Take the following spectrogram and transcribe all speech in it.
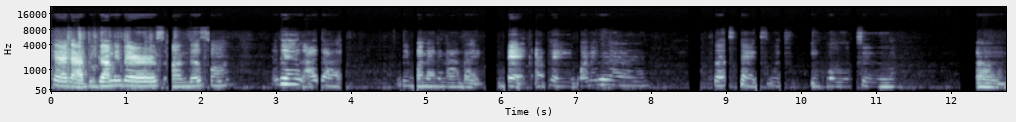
Okay, I got the gummy bears on this one. And then I got the 199 back. Back. I paid 199 plus tax, which equal to um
